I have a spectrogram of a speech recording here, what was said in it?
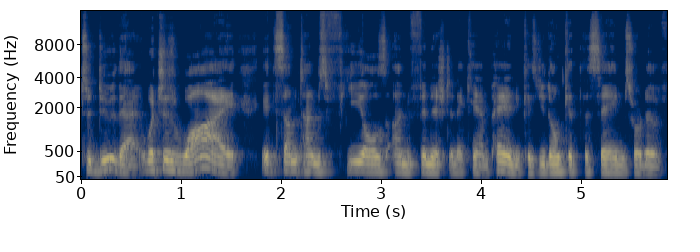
to do that, which is why it sometimes feels unfinished in a campaign because you don't get the same sort of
